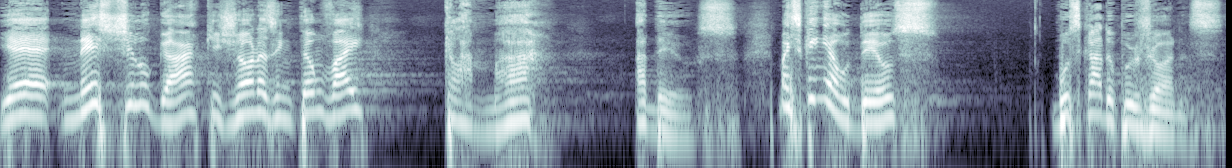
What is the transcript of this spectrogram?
E é neste lugar que Jonas então vai clamar a Deus. Mas quem é o Deus buscado por Jonas?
